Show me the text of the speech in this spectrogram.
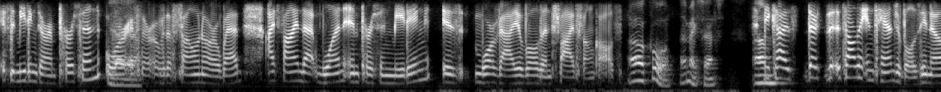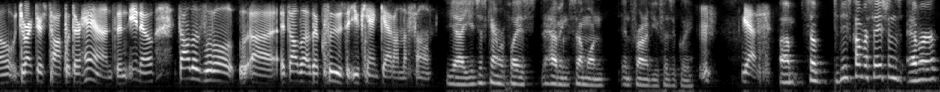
if the meetings are in person or if they're over the phone or a web. I find that one in-person meeting is more valuable than five phone calls Oh, cool. That makes sense. Um, because there's it's all the intangibles. You know, directors talk with their hands, and you know, it's all those little, uh, it's all the other clues that you can't get on the phone. yeah, you just can't replace having someone in front of you physically. Yes. Um, so, do these conversations ever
